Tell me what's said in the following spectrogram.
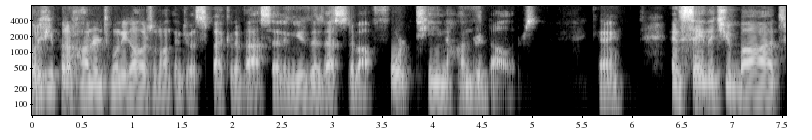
What if you put $120 a month into a speculative asset and you've invested about $1,400? Okay. And say that you bought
